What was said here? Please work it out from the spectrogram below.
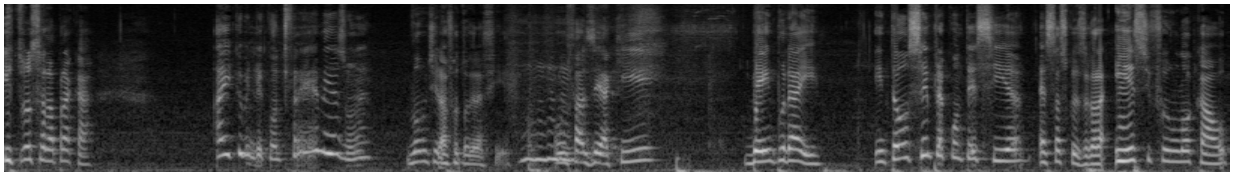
e trouxe ela pra cá. Aí que eu me dei conta, falei, é mesmo, né? Vamos tirar a fotografia. Vamos fazer aqui, bem por aí. Então sempre acontecia essas coisas. Agora, esse foi um local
